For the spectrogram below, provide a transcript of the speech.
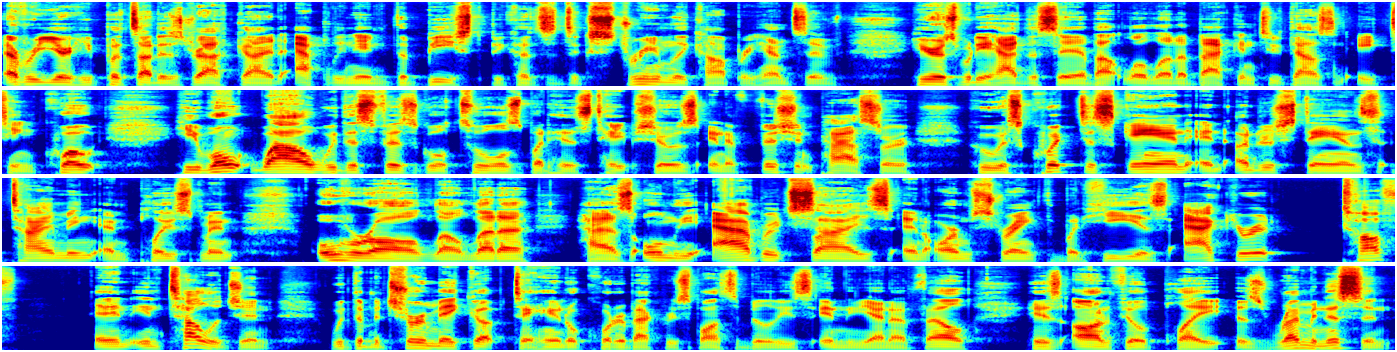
Every year he puts out his draft guide, aptly named The Beast, because it's extremely comprehensive. Here's what he had to say about Lauletta back in 2018. Quote, he won't wow with his physical tools, but his tape shows an efficient passer who is quick to scan and understands timing and placement. Overall, Lauletta has only average size and arm strength, but he is accurate, tough, and intelligent with the mature makeup to handle quarterback responsibilities in the NFL. His on-field play is reminiscent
